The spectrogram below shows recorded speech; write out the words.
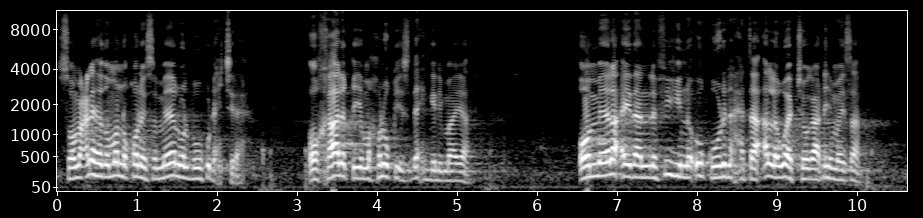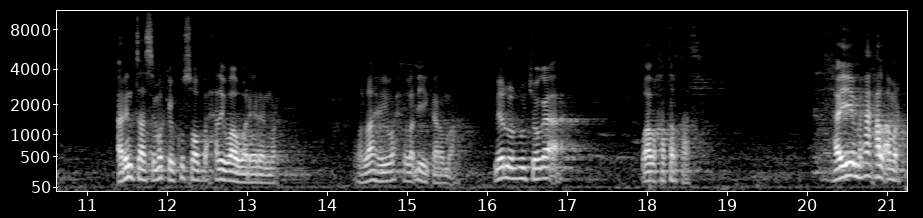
Soo macnaheedu ma noqonayso meel walba wuu ku dhex jiraa oo khaaliq iyo makhluuqii isdhex geli maayaan oo meelo aydaan lafihiinna u quudhin xataa alla waa joogaa dhihi maysaan. Arrintaasi markay ku soo baxday waa wareereen marka. Wallaahi wax la dhihi kara ma aha meel walbuu joogaa ah waaba khatartaas. Haye maxaa xal amarka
